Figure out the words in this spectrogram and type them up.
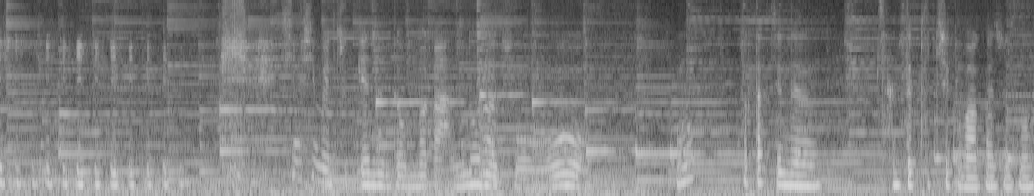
심심해 죽겠는데 엄마가 안 놀아줘. 응? 코딱지는 잔뜩 붙이고 와가지고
